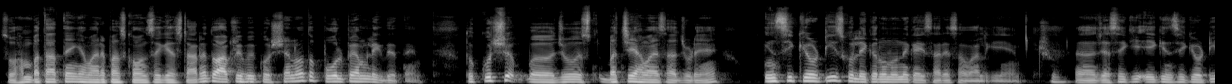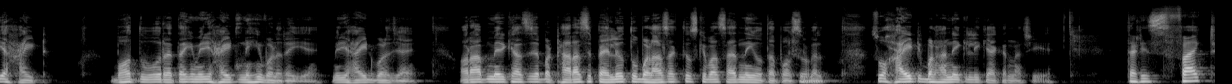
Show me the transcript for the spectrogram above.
सो so, हम बताते हैं कि हमारे पास कौन से गेस्ट आ रहे हैं। तो आपके कोई क्वेश्चन हो तो पोल पे हम लिख देते हैं। तो कुछ जो बच्चे हमारे साथ जुड़े हैं इनसिक्योरिटीज़ को लेकर उन्होंने कई सारे सवाल किए हैं। जैसे कि एक इनसिक्योरिटी है हाइट बहुत वो रहता है कि मेरी हाइट नहीं बढ़ रही है मेरी हाइट बढ़ जाए। और आप मेरे ख्याल से जब 18 से पहले हो तो बढ़ा सकते हो उसके बाद शायद नहीं होता पॉसिबल सो हाइट बढ़ाने के लिए क्या करना चाहिए? That is fact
